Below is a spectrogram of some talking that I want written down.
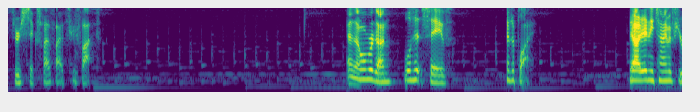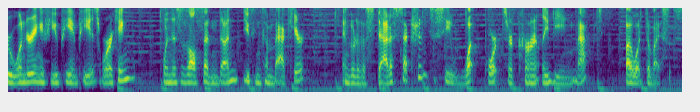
through 65535. And then when we're done, we'll hit save and apply. Now, at any time, if you're wondering if UPnP is working, when this is all said and done, you can come back here and go to the status section to see what ports are currently being mapped by what devices.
